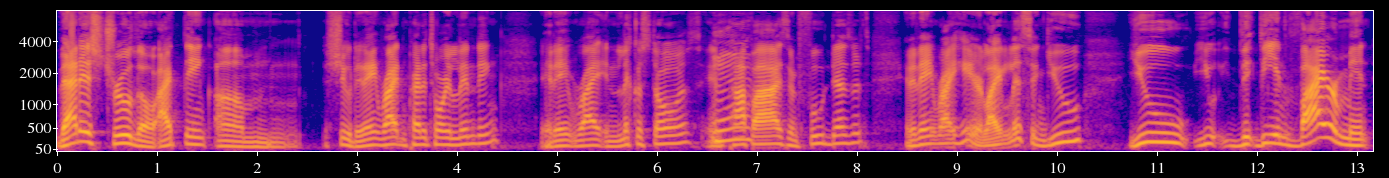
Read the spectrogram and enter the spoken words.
That is true though. I think um shoot, it ain't right in predatory lending. It ain't right in liquor stores, in Popeyes and food deserts, and it ain't right here. Like listen, you you you the, the environment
